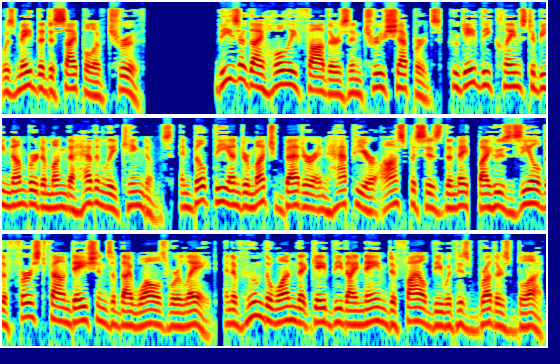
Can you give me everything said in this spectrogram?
was made the disciple of truth. These are thy holy fathers and true shepherds, who gave thee claims to be numbered among the heavenly kingdoms, and built thee under much better and happier auspices than they, by whose zeal the first foundations of thy walls were laid, and of whom the one that gave thee thy name defiled thee with his brother's blood.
